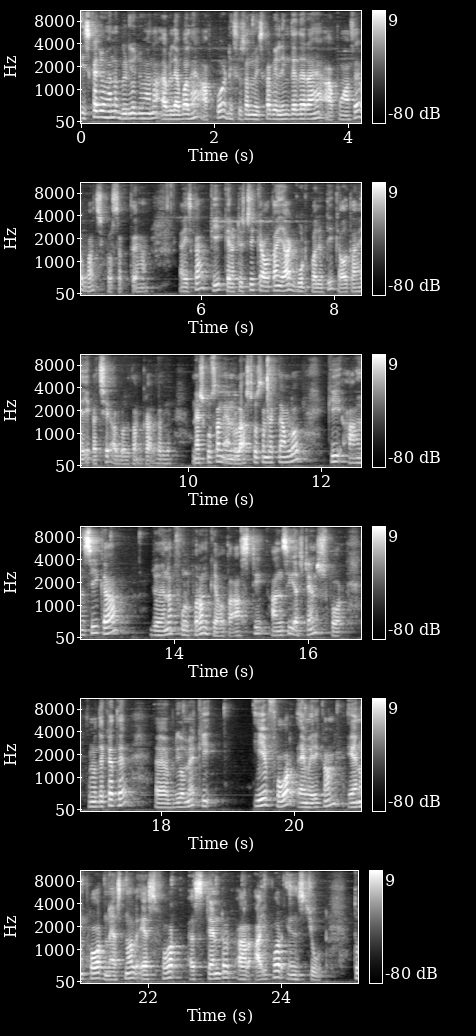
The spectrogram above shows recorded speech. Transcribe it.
इसका जो है ना वीडियो जो है ना अवेलेबल है। आपको डिस्क्रिप्शन में इसका भी लिंक दे दे रहे हैं। आप वहाँ से वॉच कर सकते हैं। इसका कि कैरेक्टरिस्टिक क्या होता है या गुड क्वालिटी क्या होता है, एक अच्छे एल्गोरिथम का। Next question and last question देखते हैं हम लोग कि आंसी का जो है ना फुल फॉर्म क्या होता है? आंसी आंसी स्टैंड फॉर तो हम देखे थे वीडियो में कि A for American N for national S for standard और आई फॉर इंस्टीट्यूट तो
